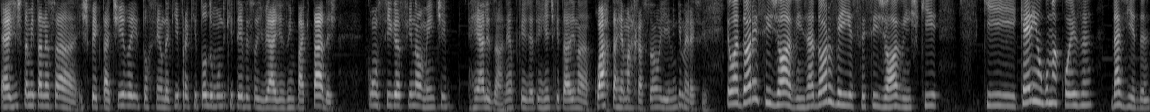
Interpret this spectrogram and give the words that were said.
É, a gente também está nessa expectativa e torcendo aqui para que todo mundo que teve essas viagens impactadas consiga finalmente realizar, né? Porque já tem gente que está ali na quarta remarcação e ninguém merece isso. Eu adoro esses jovens, adoro ver isso, esses jovens que, que querem alguma coisa da vida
